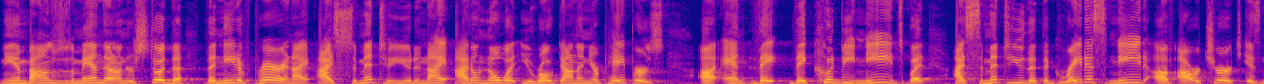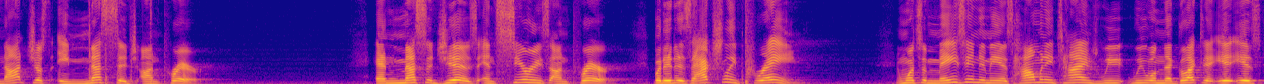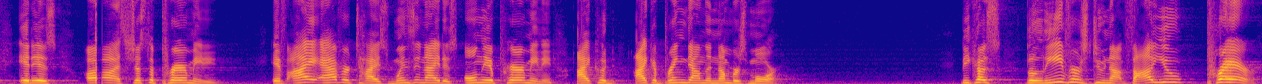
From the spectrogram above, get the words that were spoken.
E.M. Bounds was a man that understood the, the need of prayer. And I, I submit to you tonight, I don't know what you wrote down in your papers, uh, and they, they could be needs, but I submit to you that the greatest need of our church is not just a message on prayer and messages and series on prayer but it is actually praying. And what's amazing to me is how many times we, we will neglect it. It is, it is, oh, it's just a prayer meeting. If I advertised Wednesday night is only a prayer meeting, I could, I could bring down the numbers more. Because believers do not value prayer.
